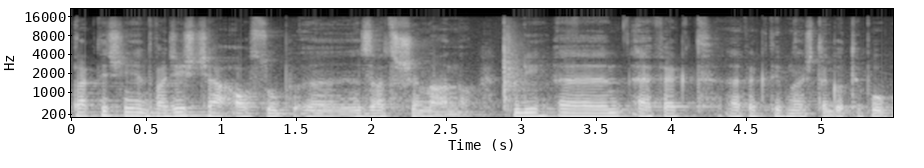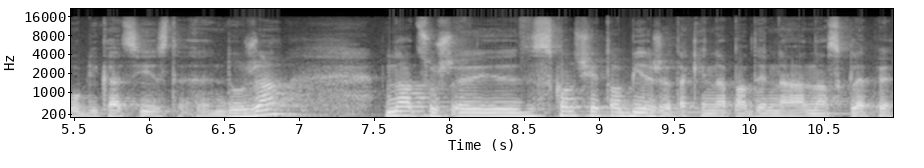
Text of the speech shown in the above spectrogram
praktycznie 20 osób e, zatrzymano. Czyli e, efekt, efektywność tego typu publikacji jest duża. No a cóż, skąd się to bierze, takie napady na, na sklepy?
